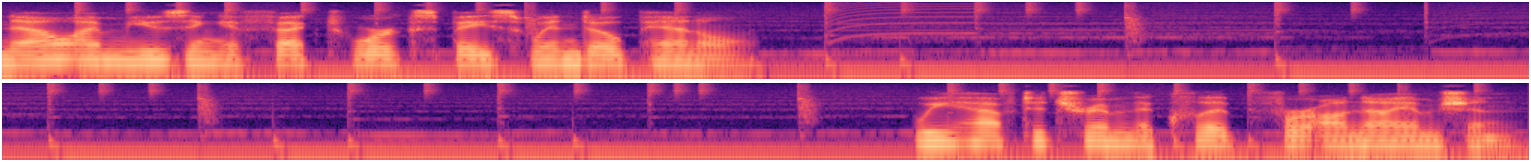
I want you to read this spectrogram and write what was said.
Now I'm using Effect Workspace window panel. We have to trim the clip for animation.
